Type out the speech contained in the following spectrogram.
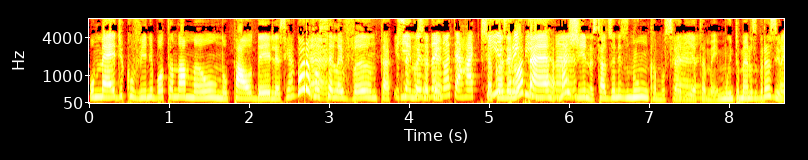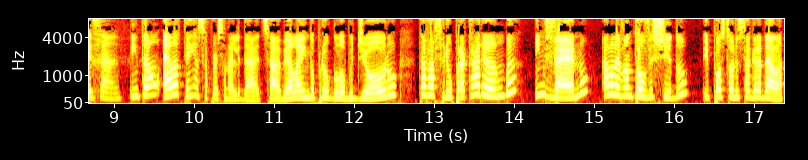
o médico vindo e botando a mão no pau dele, assim, agora É. você levanta aqui, Isso é coisa da. Inglaterra. Aqui Isso é coisa da Inglaterra. né? Imagina, os Estados Unidos nunca mostraria É. também, muito menos o Brasil. Pois é. Então, ela tem essa personalidade, sabe? Ela indo pro Globo de Ouro, tava frio pra caramba, inverno, ela levantou o vestido e postou no Instagram dela.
